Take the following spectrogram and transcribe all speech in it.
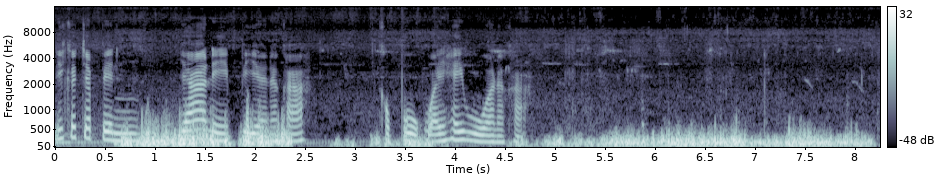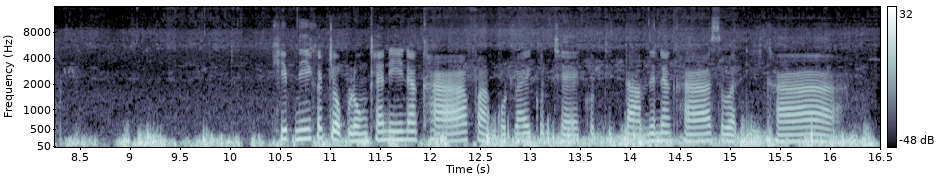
นี่ก็จะเป็นหญ้าเนเปียนะคะ เขาปลูกไว้ให้วัวนะคะคลิปนี้ก็จบลงแค่นี้นะคะ ฝากกดไลค์ กดแชร์ กดติดตามด้วยนะคะ สวัสดีค่ะ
